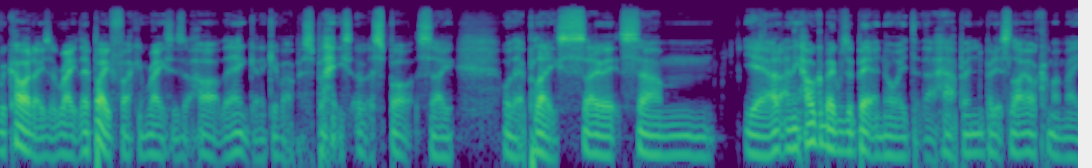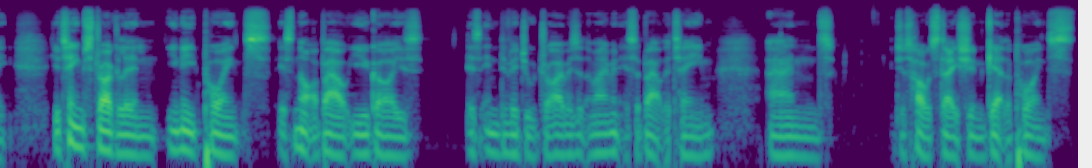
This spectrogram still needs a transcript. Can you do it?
Ricciardo's a rate, they're both fucking racers at heart. They ain't going to give up a space a spot, so or their place. So it's um yeah, I think Hulkenberg was a bit annoyed that that happened, but it's like, oh, come on, mate. Your team's struggling. You need points. It's not about you guys as individual drivers at the moment. It's about the team. And just hold station, get the points,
